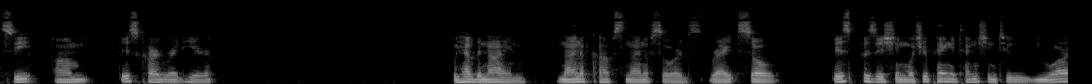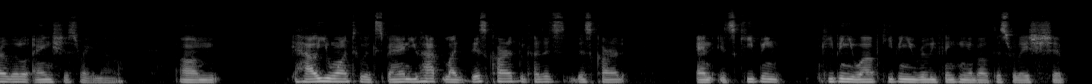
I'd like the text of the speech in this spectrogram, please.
See, um, this card right here, we have the nine, nine of cups, nine of swords, right? So this position, what you're paying attention to, you are a little anxious right now. Um, how you want to expand, you have like this card because it's this card, and it's keeping keeping you up, keeping you really thinking about this relationship.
